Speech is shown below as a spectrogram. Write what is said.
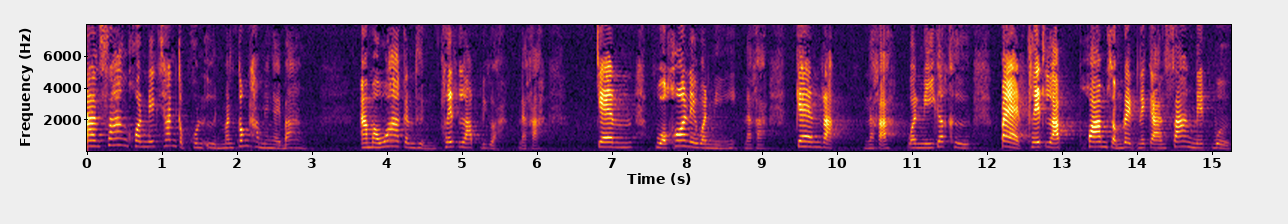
การสร้างคอนเน็กชันกับคนอื่นมันต้องทำยังไงบ้างเอามาว่ากันถึงเคล็ดลับดีกว่านะคะ แกนหัวข้อในวันนี้นะคะ แกนหลักนะคะ วันนี้ก็คือ 8 เคล็ดลับความสำเร็จในการสร้าง network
